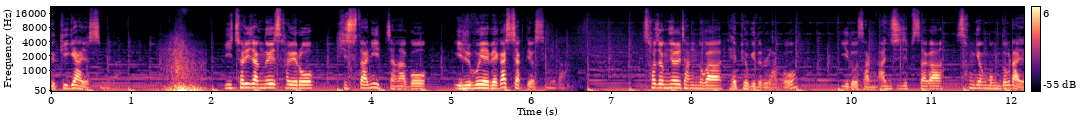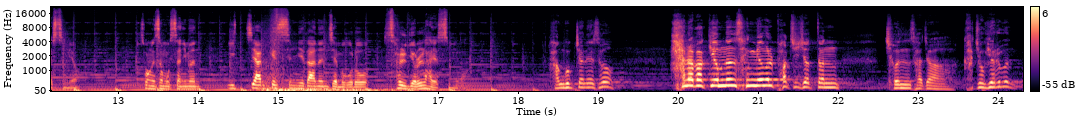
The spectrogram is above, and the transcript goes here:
느끼게 하였습니다. 이철희 장로의 사회로 기수단이 입장하고 일부 예배가 시작되었습니다. 서정열 장로가 대표 기도를 하고 이도상 안수 집사가 성경 봉독을 하였으며 송혜성 목사님은 잊지 않겠습니다는 제목으로 설교를 하였습니다. 한국전에서 하나밖에 없는 생명을 바치셨던 전사자 가족 여러분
